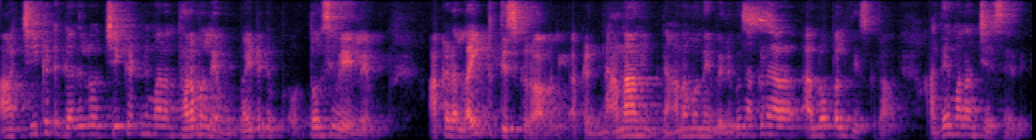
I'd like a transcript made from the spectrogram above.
ఆ చీకటి గదిలో చీకటిని మనం తరమలేము. బయటకు తోసివేయలేము. అక్కడ లైట్ తీసుకురావాలి. అక్కడ జ్ఞానాన్ని జ్ఞానం అనే వెలుగుని అక్కడ ఆ లోపల తీసుకురావాలి. అదే మనం చేసేది.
